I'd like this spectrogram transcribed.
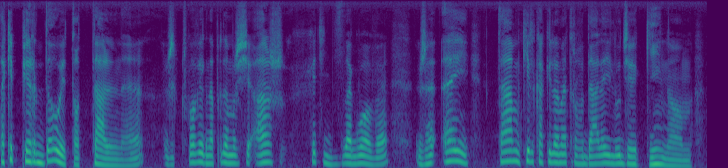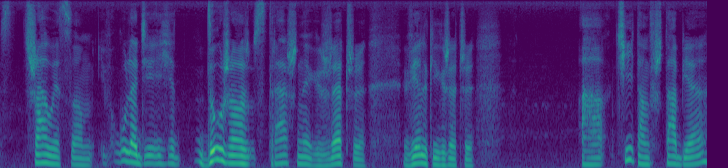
Takie pierdoły totalne, że człowiek naprawdę może się aż chycić za głowę, że ej, tam kilka kilometrów dalej ludzie giną, strzały są i w ogóle dzieje się dużo strasznych rzeczy, wielkich rzeczy. A ci tam w sztabie,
